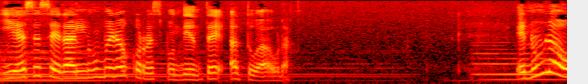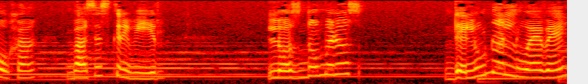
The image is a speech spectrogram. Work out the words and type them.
y ese será el número correspondiente a tu aura. En una hoja vas a escribir los números del 1 al 9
